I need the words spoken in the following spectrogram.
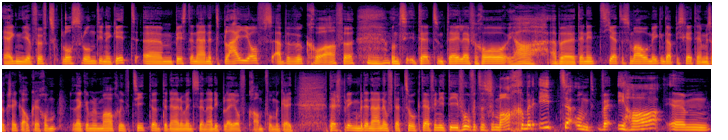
irgendwie 50 plus Runden gibt, ähm, bis dann die Playoffs eben wirklich anfangen. Mhm. Und dort zum Teil einfach auch, ja, eben dann nicht jedes Mal um irgendetwas geht, haben wir so gesagt, okay, komm, legen wir mal ein bisschen auf die Seite und dann, wenn es dann in die Playoff-Kampf geht, dann springen wir dann auf den Zug definitiv auf. Das machen wir jetzt und ich habe, ähm,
